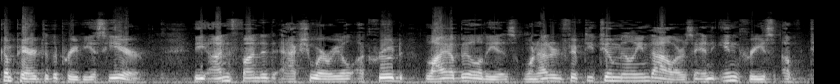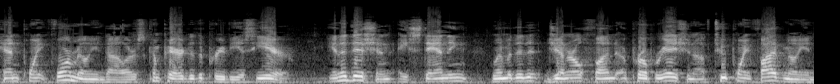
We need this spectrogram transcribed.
compared to the previous year. The unfunded actuarial accrued liability is $152 million, an increase of $10.4 million compared to the previous year. In addition, a standing limited general fund appropriation of $2.5 million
